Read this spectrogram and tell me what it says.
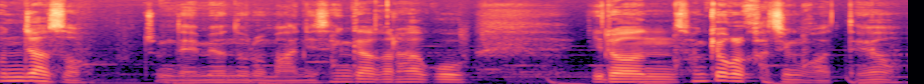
혼자서 좀 내면으로 많이 생각을 하고 이런 성격을 가진 것 같아요.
